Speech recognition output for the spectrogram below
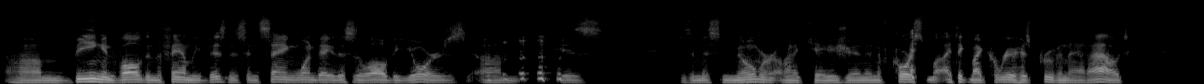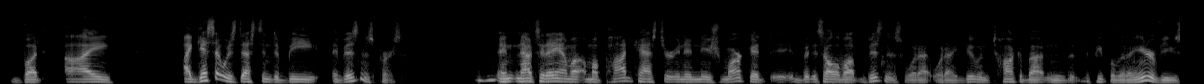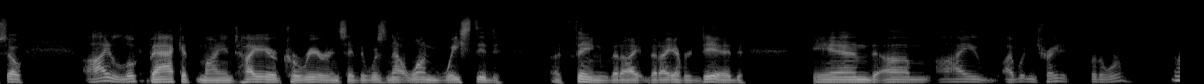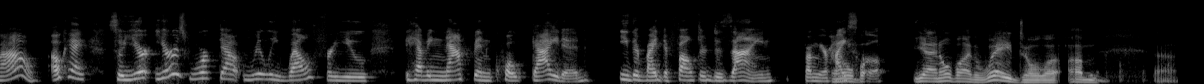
um, being involved in the family business and saying one day this will all be yours um, is is a misnomer on occasion and of course my, i think my career has proven that out but i i guess i was destined to be a business person. Mm-hmm. and now today I'm a, I'm a podcaster in a niche market eh, but it's all about business what i what i do and talk about and the, the people that i interview. So i look back at my entire career and say there was not one wasted uh, thing that i that i ever did and um, i i wouldn't trade it for the world Wow. Okay. So your yours worked out really well for you, having not been quote guided either by default or design from your high oh, school. Yeah, and oh by the way, Dola, um, uh,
